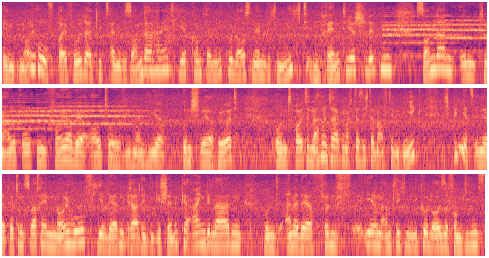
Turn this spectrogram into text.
In Neuhof bei Fulda gibt es eine Besonderheit. Hier kommt der Nikolaus nämlich nicht im Rentierschlitten, sondern im knallroten Feuerwehrauto, wie man hier unschwer hört. Und heute Nachmittag macht er sich dann auf den Weg. Ich bin jetzt in der Rettungswache in Neuhof. Hier werden gerade die Geschenke eingeladen. Und einer der fünf ehrenamtlichen Nikoläuse vom Dienst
